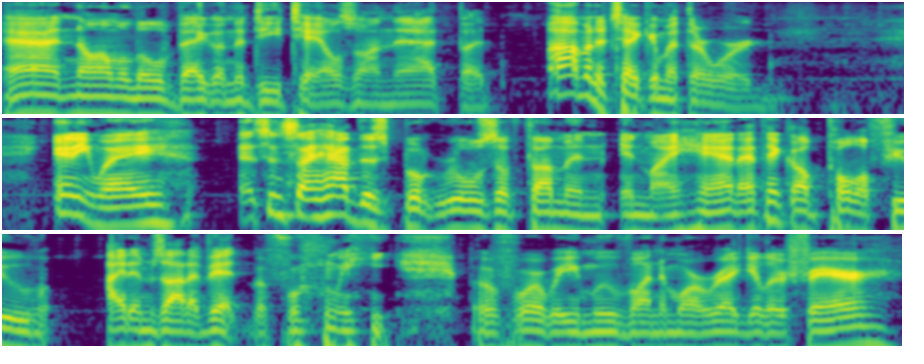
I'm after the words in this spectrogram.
And no, I'm a little vague on the details on that, but I'm going to take them at their word. Anyway, since I have this book, Rules of Thumb, in, in my hand, I think I'll pull a few items out of it before we before we move on to more regular fare.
